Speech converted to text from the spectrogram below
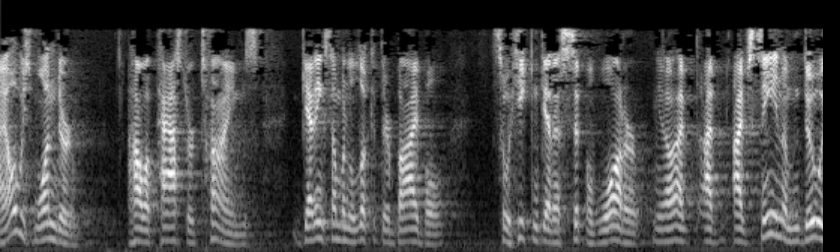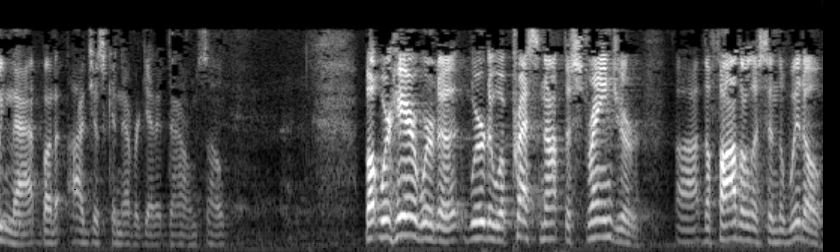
I always wonder how a pastor times getting someone to look at their Bible so he can get a sip of water. You know, I've, I've, I've seen him doing that, but I just can never get it down. So, but we're here. We're to we're to oppress not the stranger, uh, the fatherless, and the widow.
